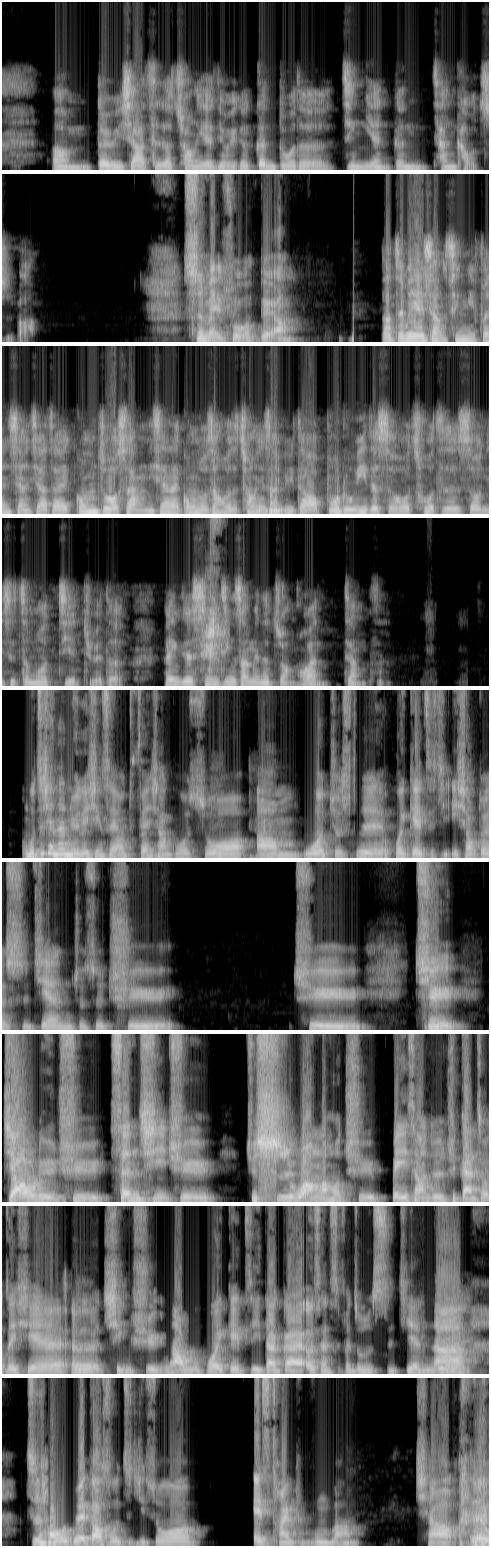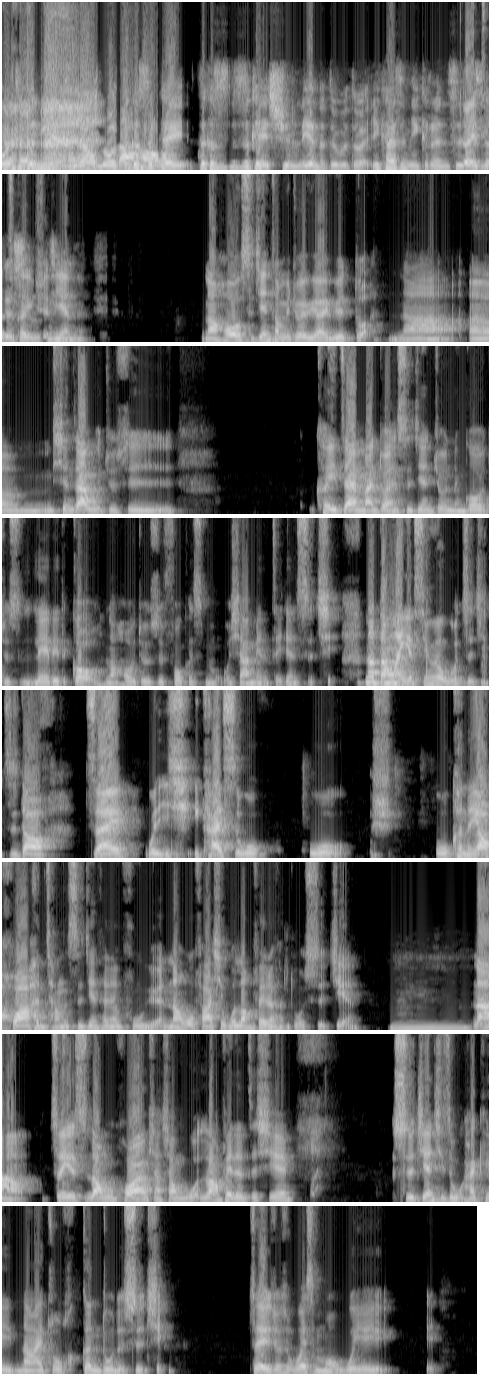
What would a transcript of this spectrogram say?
嗯，对于下次的创业有一个更多的经验跟参考值吧。是没错，对啊。那这边也想请你分享一下，在工作上，你现在工作上或者创业上遇到不如意的时候、挫折的时候，你是怎么解决的？跟一个心境上面的转换，这样子。我之前在女力新生有分享过，说，嗯，我就是会给自己一小段时间，就是去、去、去焦虑、去生气、去。去失望，然后去悲伤，就是去感受这些呃情绪。那我会给自己大概二三十分钟的时间。那之后，我就会告诉我自己说：“It's time to move on。”巧，对我记得你也提到说，这个是可以，这个是是可以训练的，对不对？一开始你可能是对，这个可以训练的。然后时间上面就会越来越短。那嗯，现在我就是。可以在蛮短时间就能够就是 let it go，然后就是 focus 我下面的这件事情。那当然也是因为我自己知道，在我一一开始我我我可能要花很长的时间才能复原，然后我发现我浪费了很多时间。嗯，那这也是让我后来我想想，我浪费的这些时间，其实我还可以拿来做更多的事情。这也就是为什么我也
